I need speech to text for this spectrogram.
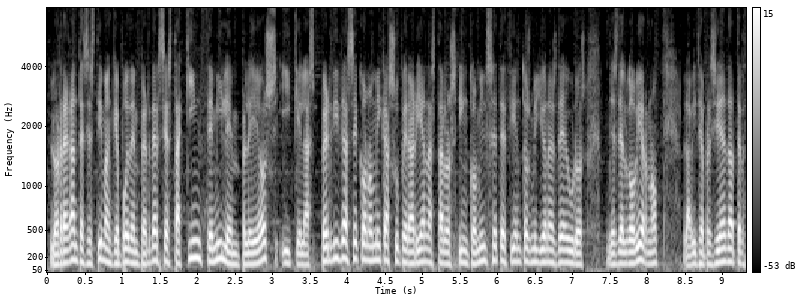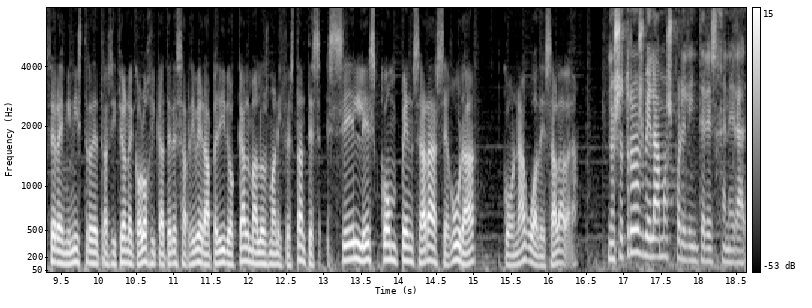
Los regantes estiman que pueden perderse hasta 15.000 empleos y que las pérdidas económicas superarían hasta los 5.700 millones de euros. Desde el Gobierno, la vicepresidenta tercera y ministra de Transición Ecológica, Teresa Rivera, ha pedido calma a los manifestantes. Se les compensará, asegura, con agua desalada. Nosotros velamos por el interés general.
